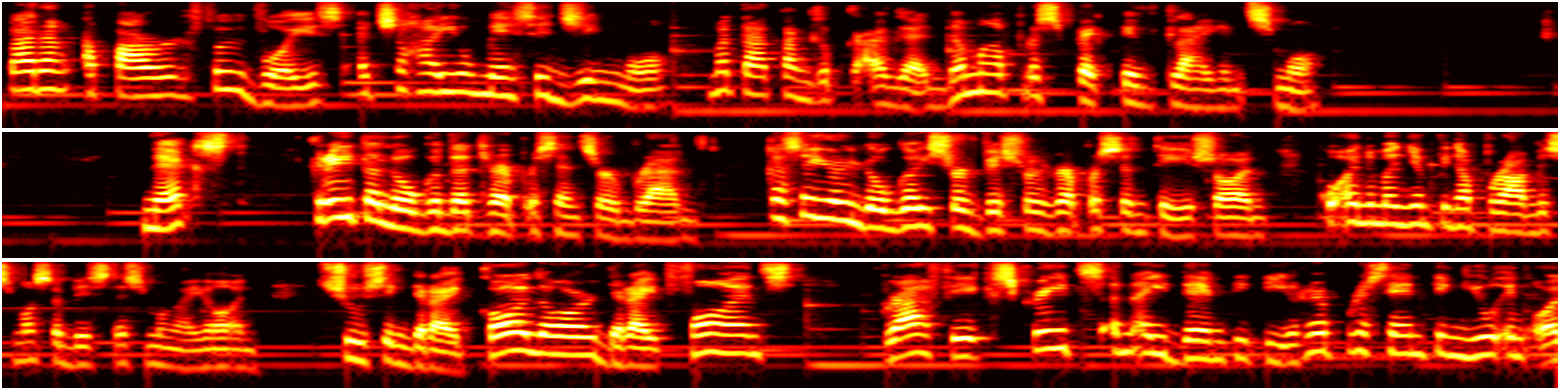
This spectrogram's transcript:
parang a powerful voice at saka yung messaging mo matatanggap ka agad ng mga prospective clients mo. Next, Create a logo that represents your brand. Kasi your logo is your visual representation kung ano man yung pinapromise mo sa business mo ngayon. Choosing the right color, the right fonts, graphics creates an identity representing you in all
